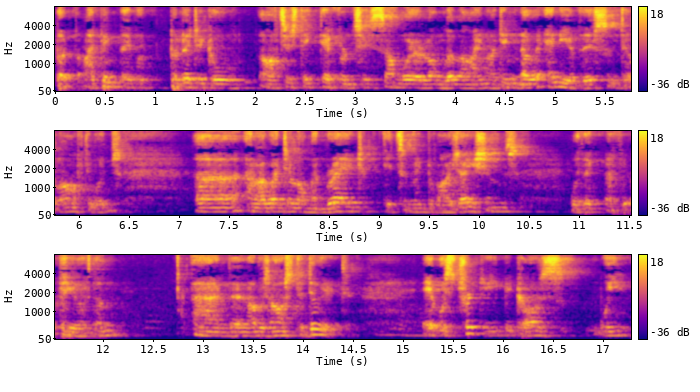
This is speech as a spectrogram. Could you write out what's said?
But I think there were political, artistic differences somewhere along the line. I didn't know any of this until afterwards. Uh, and I went along and read, did some improvisations with a, a, few of them, and then I was asked to do it. It was tricky because we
